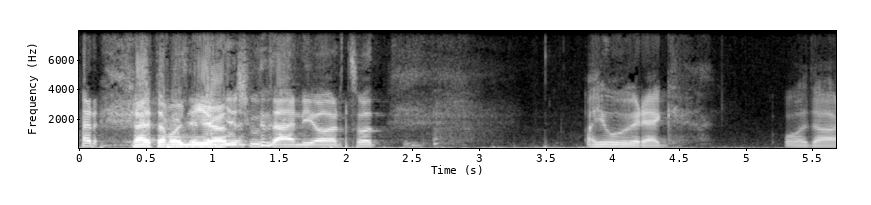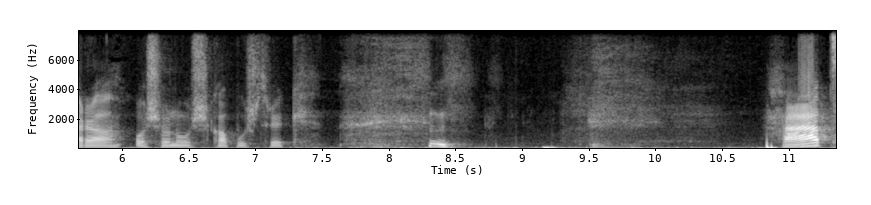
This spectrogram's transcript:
már Sejtem, hogy 11-es utáni arcot, a jó öreg oldalra osonós kapustrükk. hát...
